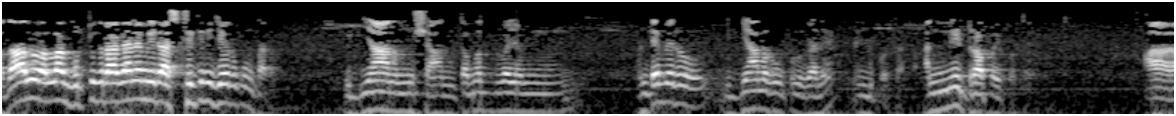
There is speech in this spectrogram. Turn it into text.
పదాలు అలా గుర్తుకు రాగానే మీరు ఆ స్థితిని చేరుకుంటారు. విజ్ఞానం శాంతమద్వయం. అంటే మీరు విజ్ఞాన రూపులుగానే నిండిపోతారు. అన్నీ డ్రాప్ అయిపోతాయి. ఆ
